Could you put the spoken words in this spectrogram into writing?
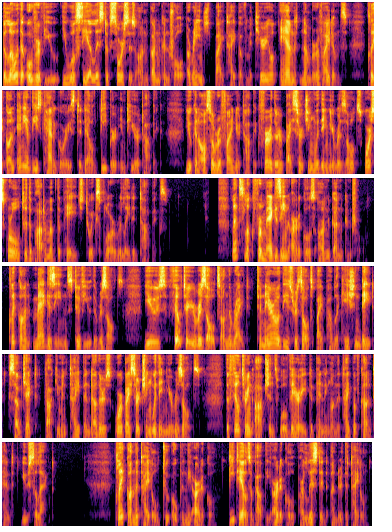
Below the overview, you will see a list of sources on gun control arranged by type of material and number of items. Click on any of these categories to delve deeper into your topic. You can also refine your topic further by searching within your results or scroll to the bottom of the page to explore related topics. Let's look for magazine articles on gun control. Click on Magazines to view the results. Use Filter Your Results on the right to narrow these results by publication date, subject, document type, and others, or by searching within your results. The filtering options will vary depending on the type of content you select. Click on the title to open the article. Details about the article are listed under the title.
